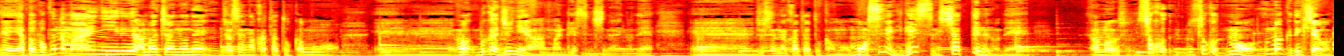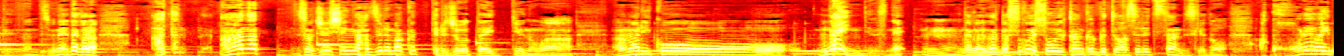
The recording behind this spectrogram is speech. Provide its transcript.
で、やっぱ僕の周りにいるアマチュアのね、女性の方とかも、えー、ま僕はジュニアはあんまりレッスンしないので、えー、女性の方とかも、もうすでにレッスンしちゃってるので、あ、もう、そこ、そこ、もううまくできちゃうわけなんですよね。だから、あた、あな、その重心が外れまくってる状態っていうのは、あまりこう、ないんですね。うん。だからなんかすごいそういう感覚って忘れてたんですけど、あ、これは一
